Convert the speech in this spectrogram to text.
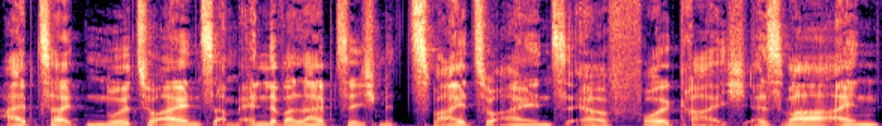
Halbzeit 0 zu 1, am Ende war Leipzig mit 2 zu 1 erfolgreich. Es war ein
